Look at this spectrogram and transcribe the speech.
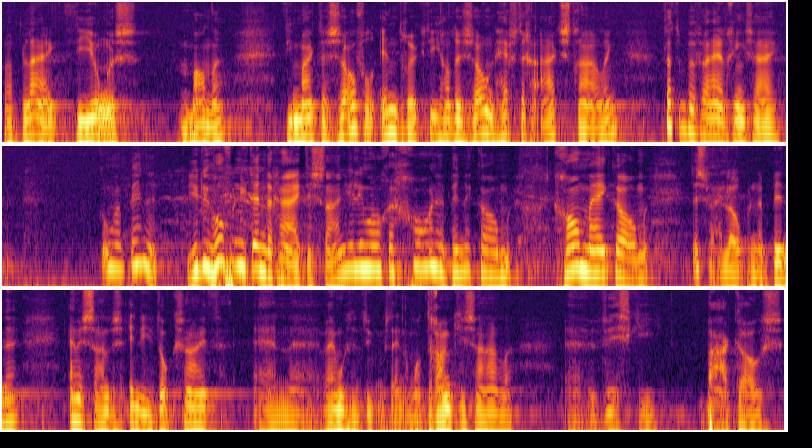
wat blijkt, die jongens, mannen die maakten zoveel indruk, die hadden zo'n heftige uitstraling, dat de beveiliging zei: Kom maar binnen. Jullie hoeven niet in de rij te staan, jullie mogen gewoon naar binnen komen, gewoon meekomen. Dus wij lopen naar binnen en we staan dus in die dockside. En uh, wij moeten natuurlijk meteen allemaal drankjes halen: whisky, bako's,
